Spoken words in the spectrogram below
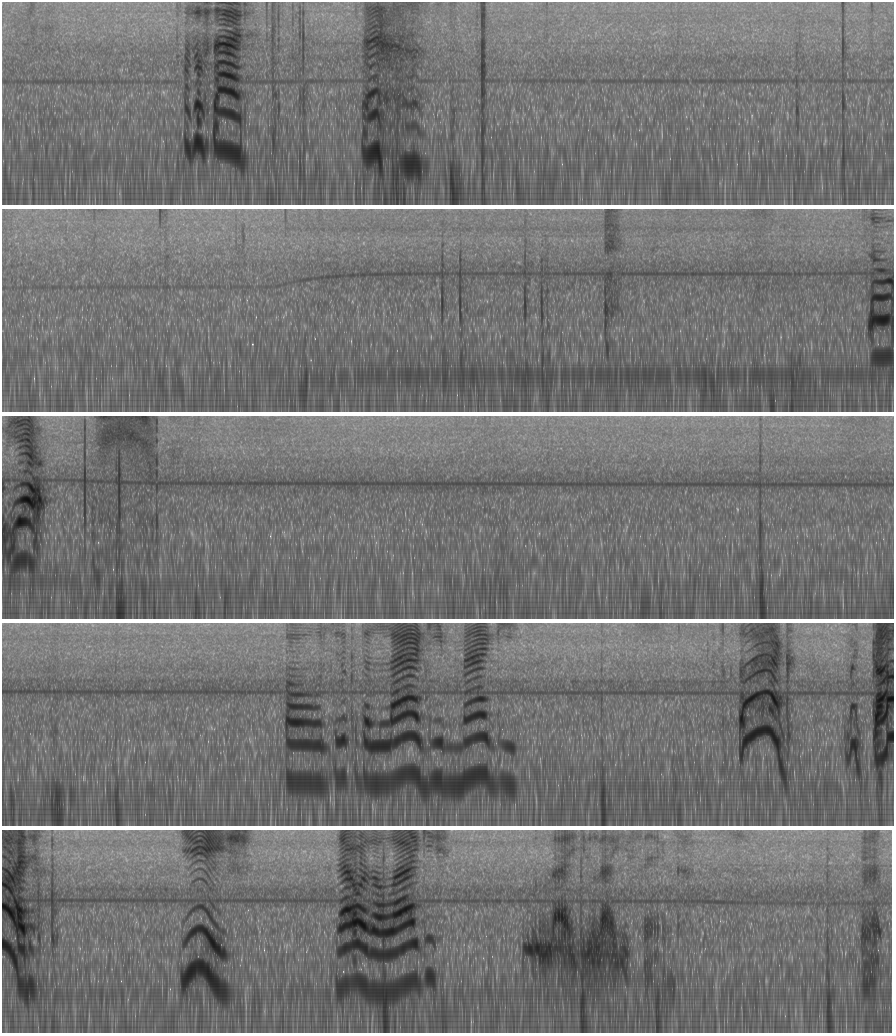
I'm so sad. so yeah. Look at the laggy Maggie. Look at the lag. Oh my god. Yeesh. That was a laggy, laggy, laggy thing. And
